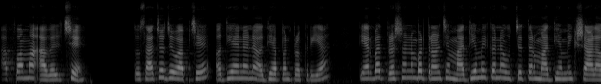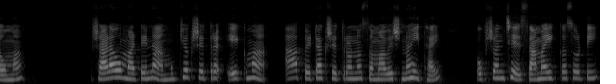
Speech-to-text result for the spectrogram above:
આપવામાં આવેલ છે. તો સાચો જવાબ છે અધ્યયન અને અધ્યાપન પ્રક્રિયા. ત્યારબાદ પ્રશ્ન નંબર ત્રણ છે માધ્યમિક અને ઉચ્ચતર માધ્યમિક શાળાઓમાં, શાળાઓ માટેના મુખ્ય ક્ષેત્ર એકમાં આ પેટા ક્ષેત્રોનો સમાવેશ નહીં થાય. ઓપ્શન છે સામાયિક કસોટી,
